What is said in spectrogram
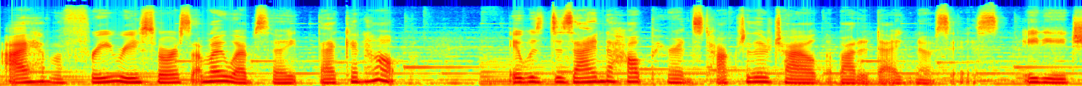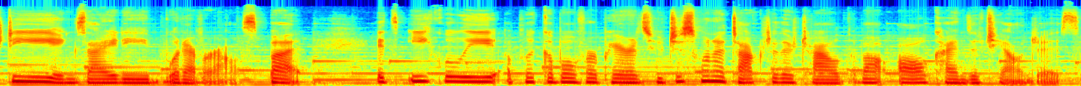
I have a free resource on my website that can help. It was designed to help parents talk to their child about a diagnosis ADHD, anxiety, whatever else. But it's equally applicable for parents who just want to talk to their child about all kinds of challenges.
